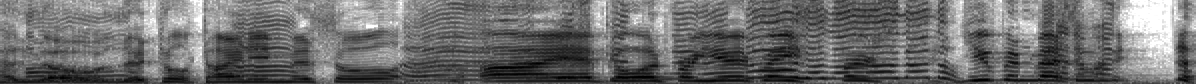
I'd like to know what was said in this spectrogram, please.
hello, uh, little tiny uh, missile. uh, I am going for your no, base no, no, first. You've been messing with me.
